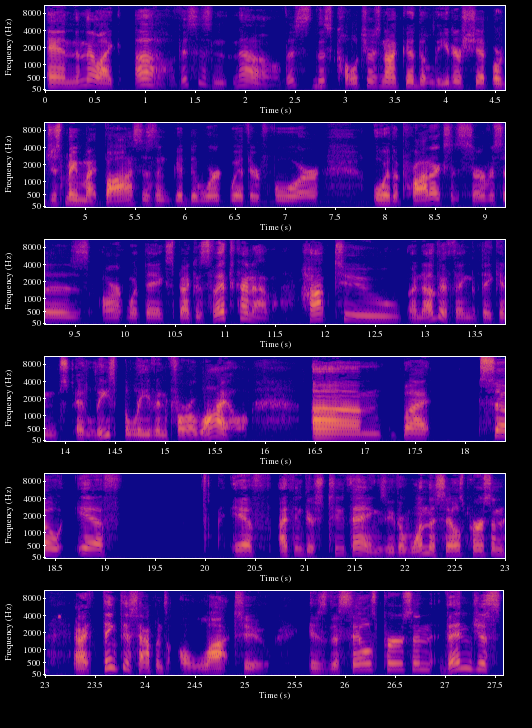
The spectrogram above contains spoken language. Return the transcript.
And then they're like oh this is no this this culture is not good. The leadership or just maybe my boss isn't good to work with or for or the products and services aren't what they expected. So they have to kind of hop to another thing that they can at least believe in for a while um, but so if if i think there's two things either one the salesperson and i think this happens a lot too is the salesperson then just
